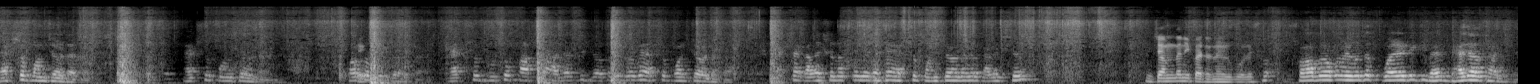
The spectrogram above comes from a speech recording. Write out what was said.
একশো পঞ্চান্ন টাকা। একশো পঞ্চান্ন টাকা। কত পিস দরকার? একশো দুশো পাঁচশো হাজার পিস যত পিস হবে একশো পঞ্চান্ন টাকা। একটা কালেকশন আপনাদের কাছে একশো পঞ্চান্ন টাকার কালেকশন জামদানি প্যাটার্নের উপরে। সব রকমের মধ্যে কোয়ালিটি কি ভেজাল থাকবে।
